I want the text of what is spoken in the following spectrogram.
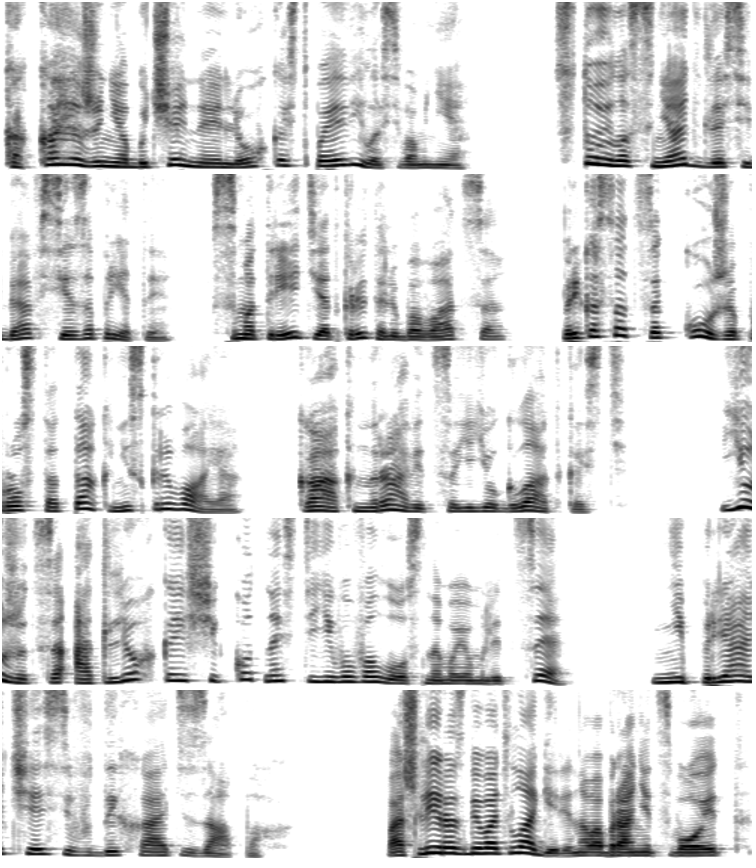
Какая же необычайная легкость появилась во мне! Стоило снять для себя все запреты, смотреть и открыто любоваться, прикасаться к коже просто так, не скрывая. Как нравится ее гладкость! Ежиться от легкой щекотности его волос на моем лице, не прячась вдыхать запах. «Пошли разбивать лагерь, новобранец воет»,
